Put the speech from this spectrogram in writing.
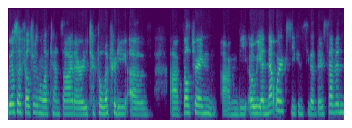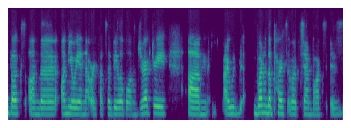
We also have filters on the left-hand side. I already took the liberty of uh, filtering um, the OEN network. So you can see that there's seven books on the on the OEN network that's available on the directory. Um, I would one of the parts about Sandbox is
